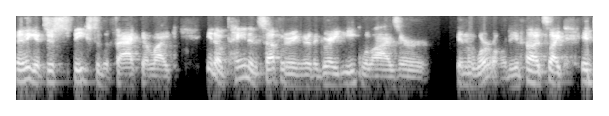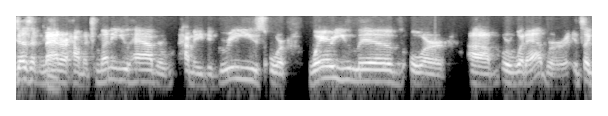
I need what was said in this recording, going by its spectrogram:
And I think it just speaks to the fact that like you know, pain and suffering are the great equalizer in the world. You know, it's like it doesn't matter how much money you have or how many degrees or where you live or um, or whatever. It's like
